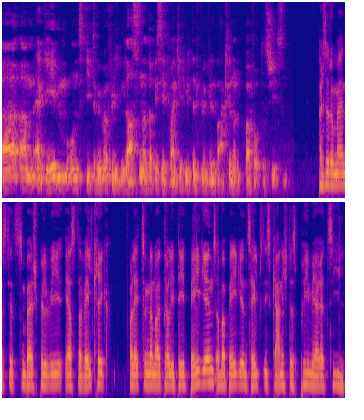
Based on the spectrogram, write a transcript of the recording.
ähm, ergeben und die drüber fliegen lassen und ein bisschen freundlich mit den Flügeln wackeln und ein paar Fotos schießen? Also du meinst jetzt zum Beispiel wie Erster Weltkrieg, Verletzung der Neutralität Belgiens, aber Belgien selbst ist gar nicht das primäre Ziel.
